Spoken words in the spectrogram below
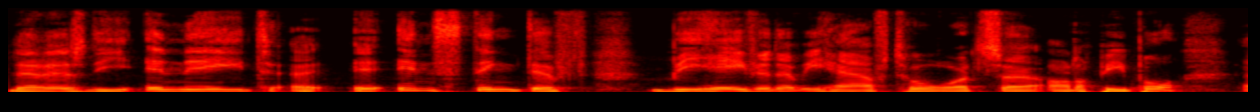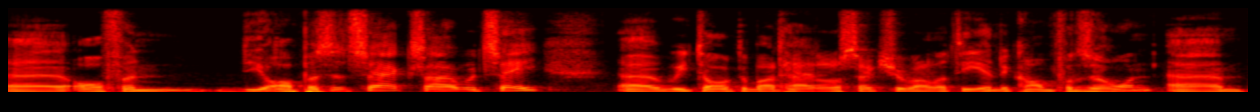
there is the innate, uh, instinctive behavior that we have towards uh, other people, uh, often the opposite sex. I would say. Uh, we talked about heterosexuality and the comfort zone. Um,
